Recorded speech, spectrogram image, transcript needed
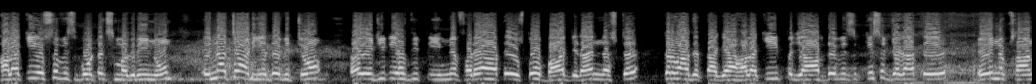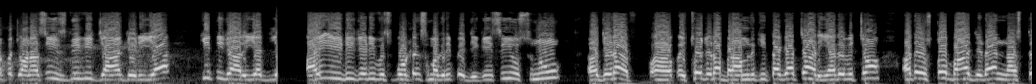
ਹਾਲਾਂਕਿ ਉਸ ਵਿਸਫੋਟਕ ਸਮਗਰੀ ਨੂੰ ਇਹਨਾਂ ਝਾੜੀਆਂ ਦੇ ਵਿੱਚੋਂ ਏਜੀਟੀਐਫ ਦੀ ਟੀਮ ਨੇ ਫੜਿਆ ਅਤੇ ਉਸ ਤੋਂ ਬਾਅਦ ਜਿਹੜਾ ਨਸ਼ਟ ਕਰਵਾ ਦਿੱਤਾ ਗਿਆ। ਹਾਲਾਂਕਿ ਪੰਜਾਬ ਦੇ ਵਿੱਚ ਕਿਸ ਜਗ੍ਹਾ ਤੇ ਇਹ ਨੁਕਸਾਨ ਪਹੁੰਚਾਉਣਾ ਸੀ, ਇਸ ਦੀ ਵੀ ਜਾਂਚ ਜਿਹੜੀ ਆ ਕੀਤੀ ਜਾ ਰਹੀ ਹੈ ਆਈਈਡੀ ਜਿਹੜੀ ਵਿਸਫੋਟਕ ਸਮਗਰੀ ਭੇਜੀ ਗਈ ਸੀ ਉਸ ਨੂੰ ਜਿਹੜਾ ਇੱਥੋਂ ਜਿਹੜਾ ਬਰਾਮਦ ਕੀਤਾ ਗਿਆ ਝਾੜੀਆਂ ਦੇ ਵਿੱਚੋਂ ਅਤੇ ਉਸ ਤੋਂ ਬਾਅਦ ਜਿਹੜਾ ਨਸ਼ਟ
